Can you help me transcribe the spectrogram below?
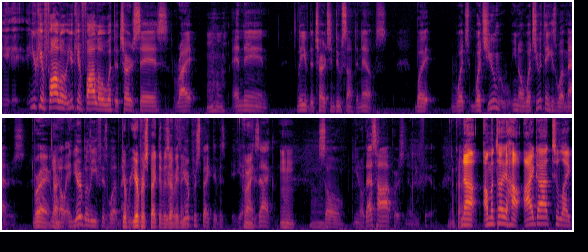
i- i- you can follow you can follow what the church says right Mm-hmm. and then leave the church and do something else but what what you you know what you think is what matters Right. you Right. know and your belief is what matters Your your perspective is Your- everything. your perspective is yeah, Right. exactly mm-hmm. so you know that's how i personally feel Okay. Now I'm gonna tell you how I got to like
